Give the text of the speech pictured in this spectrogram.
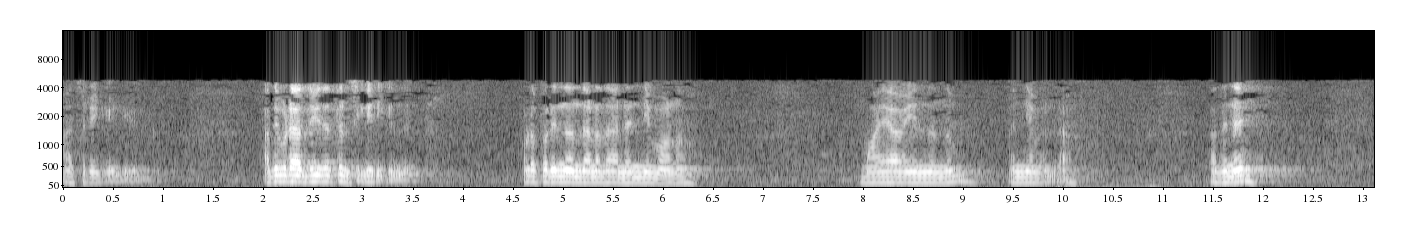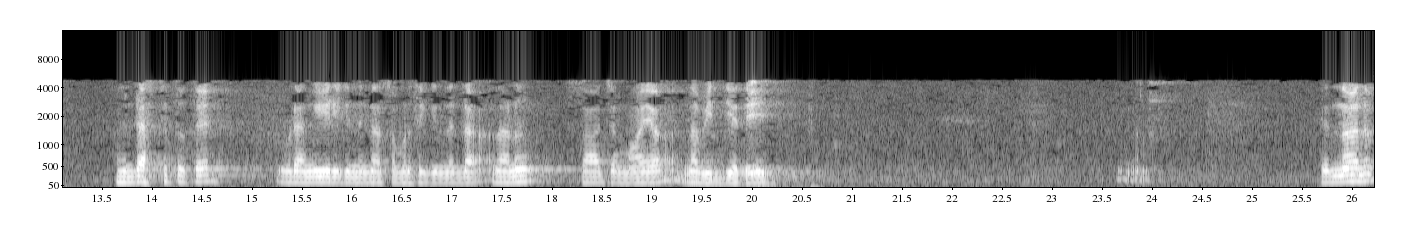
ആശ്രയിക്കേണ്ടി വരിക. അതിവിടെ അദ്വൈതത്തിൽ സ്വീകരിക്കുന്നത് അവിടെ പറയുന്നത് എന്താണ്? അത് അനന്യമാണ്. മായാവിയിൽ നിന്നും അന്യമല്ല. അതിനെ അതിന്റെ അസ്തിത്വത്തെ ഇവിടെ അംഗീകരിക്കുന്നില്ല സമർത്ഥിക്കുന്നില്ല. അതാണ് സാചമായ ന വിദ്യതേ. എന്നാലും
